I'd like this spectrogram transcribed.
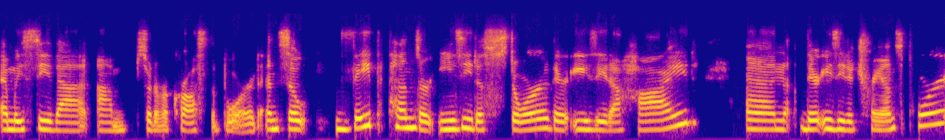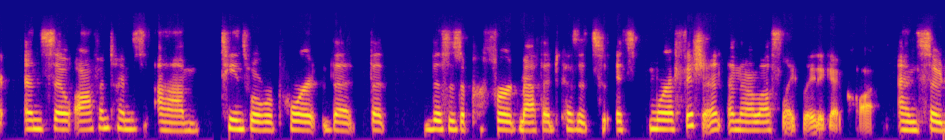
And we see that um, sort of across the board. And so vape pens are easy to store, they're easy to hide and they're easy to transport. And so oftentimes um, teens will report that that this is a preferred method because it's it's more efficient and they're less likely to get caught. And so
